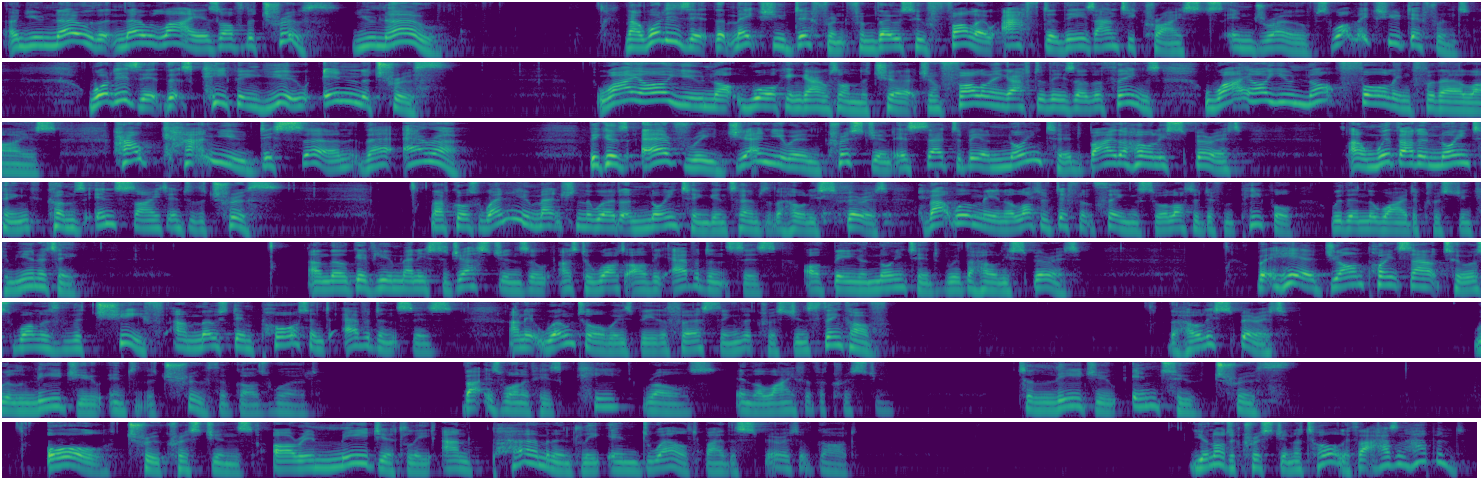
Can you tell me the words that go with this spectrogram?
and you know that no lie is of the truth. You know. Now, what is it that makes you different from those who follow after these antichrists in droves? What makes you different? What is it that's keeping you in the truth? Why are you not walking out on the church and following after these other things? Why are you not falling for their lies? How can you discern their error? Because every genuine Christian is said to be anointed by the Holy Spirit, and with that anointing comes insight into the truth. Now, of course, when you mention the word anointing in terms of the Holy Spirit, that will mean a lot of different things to a lot of different people within the wider Christian community. And they'll give you many suggestions as to what are the evidences of being anointed with the Holy Spirit. But here, John points out to us one of the chief and most important evidences, and it won't always be the first thing that Christians think of. The Holy Spirit will lead you into the truth of God's Word. That is one of his key roles in the life of a Christian to lead you into truth all true Christians are immediately and permanently indwelt by the Spirit of God. you're not a Christian at all if that hasn't happened.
